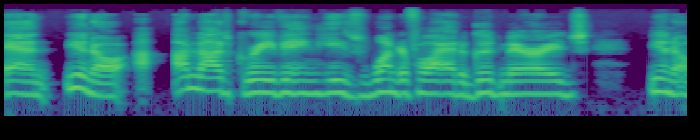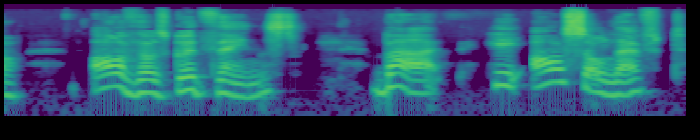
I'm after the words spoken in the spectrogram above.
And, you know, I'm not grieving. He's wonderful. I had a good marriage, you know, all of those good things. But he also left,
